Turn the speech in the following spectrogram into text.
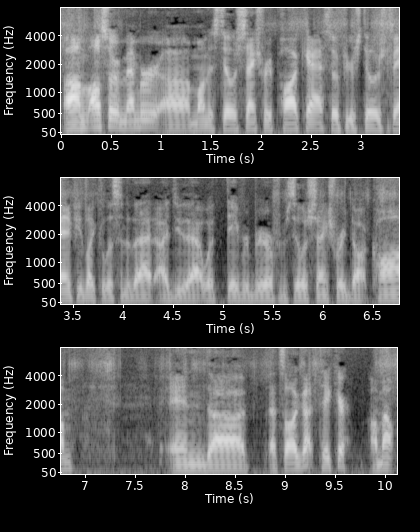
Um, also, remember, uh, I'm on the Steelers Sanctuary podcast. So if you're a Steelers fan, if you'd like to listen to that, I do that with Dave Ribeiro from SteelersSanctuary.com. And uh, that's all I got. Take care. I'm out.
